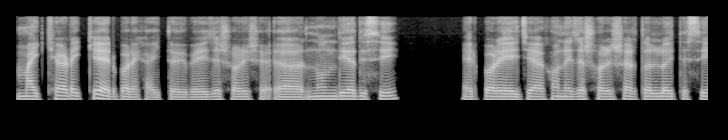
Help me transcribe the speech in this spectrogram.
মাইখা রেখে এরপরে খাইতে হইবে। এই যে সরিষা আহ, নুন দিয়ে দিছি। এরপরে এই যে এখন এই যে সরিষার তেল লইতেছি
